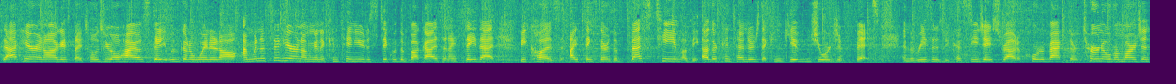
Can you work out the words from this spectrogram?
sat here in August. I told you Ohio State was going to win it all. I'm going to sit here and I'm going to continue to stick with the Buckeyes. And I say that because I think they're the best team of the other contenders that can give Georgia fits. And the reason is because CJ Stroud at quarterback, their turnover margin,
